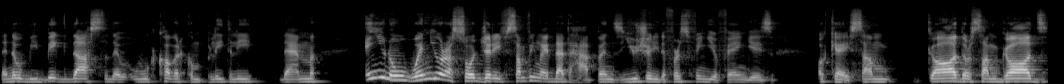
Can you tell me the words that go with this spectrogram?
Then there would be big dust that would cover completely them. And you know, when you're a soldier, if something like that happens, usually the first thing you think is, okay, some god or some gods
